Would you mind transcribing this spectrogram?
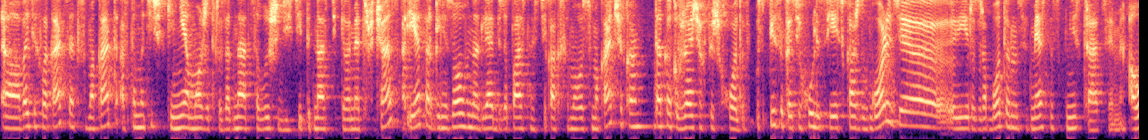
Э, в этих локациях самокат автоматически не может разогнаться выше 10-15 км в час. И это организовано для безопасности как самого самокатчика, так и окружающих пешеходов. Список этих улиц есть в каждом городе и разработан совместно с администрациями. А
